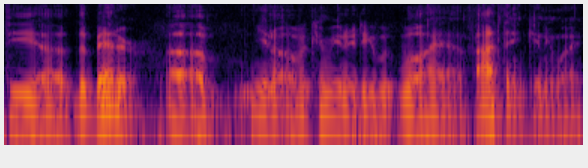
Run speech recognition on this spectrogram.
the uh, the better uh, of you know of a community we'll have. I think anyway.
